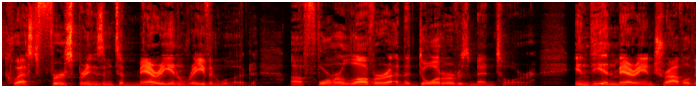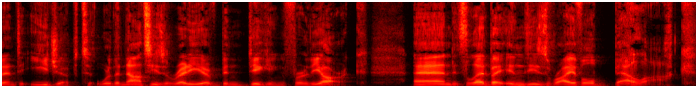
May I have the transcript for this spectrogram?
quest first brings him to Marion Ravenwood, a former lover and the daughter of his mentor. Indy and Marion travel then to Egypt, where the Nazis already have been digging for the Ark. and it's led by Indy's rival Belloq.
